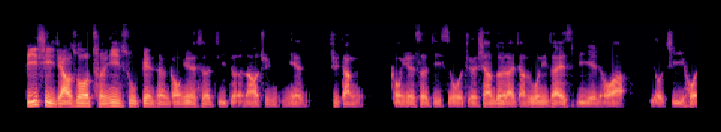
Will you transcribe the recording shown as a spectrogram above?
比起假如说纯艺术变成工业设计的，然后去念去当工业设计师，我觉得相对来讲，如果你在 SBA 的话，有机会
